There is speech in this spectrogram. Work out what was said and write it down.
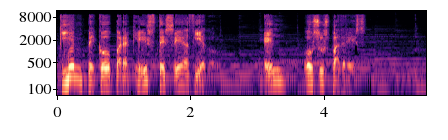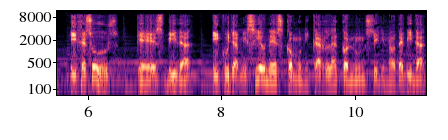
¿quién pecó para que éste sea ciego? ¿Él o sus padres? Y Jesús, que es vida y cuya misión es comunicarla con un signo de vida,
